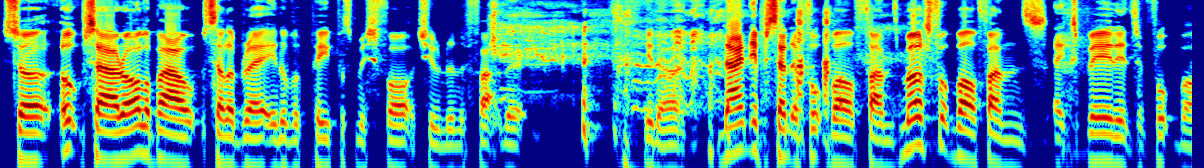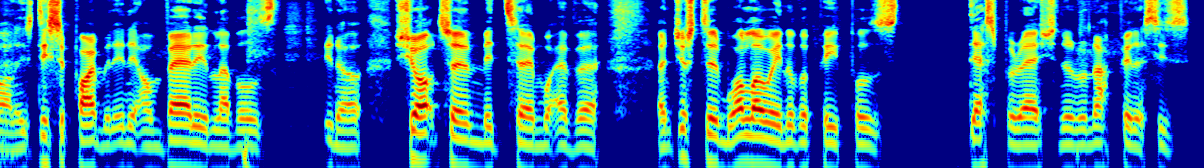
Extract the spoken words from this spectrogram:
So ups are all about celebrating other people's misfortune and the fact that you know ninety percent of football fans, most football fans' experience of football is disappointment in it on varying levels. You know, short term, mid term, whatever, and just to wallow in other people's desperation and unhappiness is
